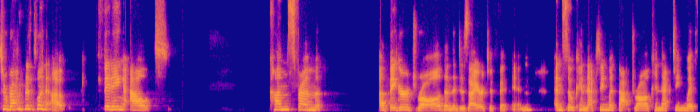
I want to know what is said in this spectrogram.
to wrap this one up fitting out comes from a bigger draw than the desire to fit in. And so connecting with that draw, connecting with,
